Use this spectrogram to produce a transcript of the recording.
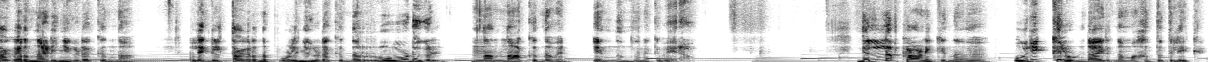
തകർന്നടിഞ്ഞു കിടക്കുന്ന അല്ലെങ്കിൽ തകർന്ന് പൊളിഞ്ഞു കിടക്കുന്ന റോഡുകൾ നന്നാക്കുന്നവൻ എന്നും നിനക്ക് പേരാവും. ഇതെല്ലാം കാണിക്കുന്നത് ഒരിക്കലുണ്ടായിരുന്ന മഹത്വത്തിലേക്ക്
